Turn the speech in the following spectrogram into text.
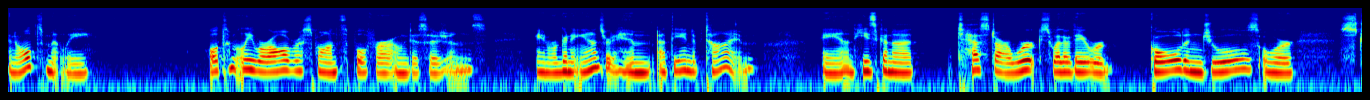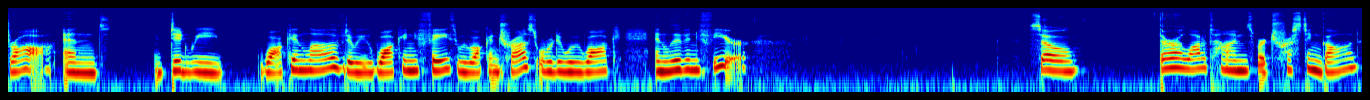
And ultimately, ultimately, we're all responsible for our own decisions, and we're going to answer to Him at the end of time and he's going to test our works, whether they were gold and jewels or straw. And did we walk in love? Did we walk in faith? Did we walk in trust? Or did we walk and live in fear? So, there are a lot of times where trusting God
